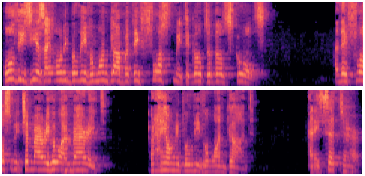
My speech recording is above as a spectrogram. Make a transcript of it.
All these years, I only believe in one God, but they forced me to go to those schools. And they forced me to marry who I married. But I only believe in one God. And he said to her,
